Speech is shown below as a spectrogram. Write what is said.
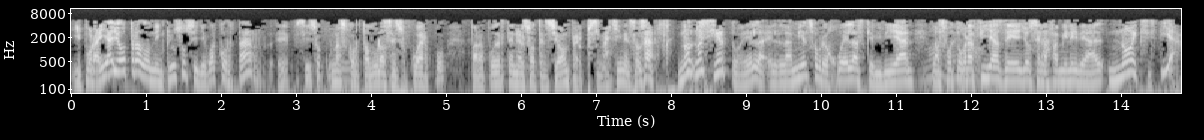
y por ahí hay otra donde incluso se llegó a cortar, eh, se hizo unas cortaduras en su cuerpo para poder tener su atención, pero pues imagínense, o sea, no, no es cierto, ¿eh? la, la miel sobre hojuelas que vivían, las fotografías de ellos en la familia ideal, no existía.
